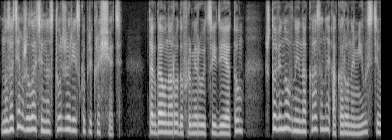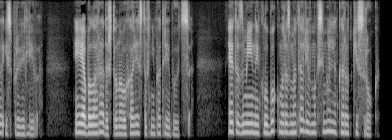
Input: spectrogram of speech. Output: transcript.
но затем желательно столь же резко прекращать. Тогда у народа формируется идея о том, что виновные наказаны, а корона милостива и справедлива. И я была рада, что новых арестов не потребуется. Этот змеиный клубок мы размотали в максимально короткий срок.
